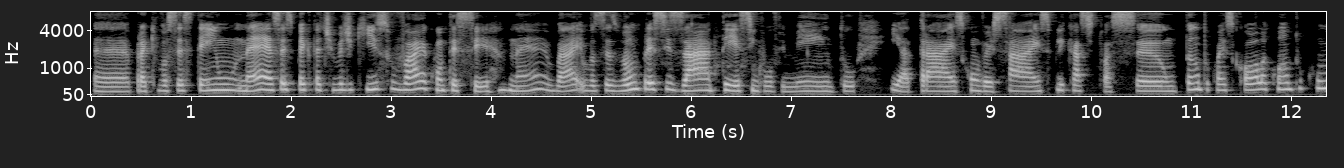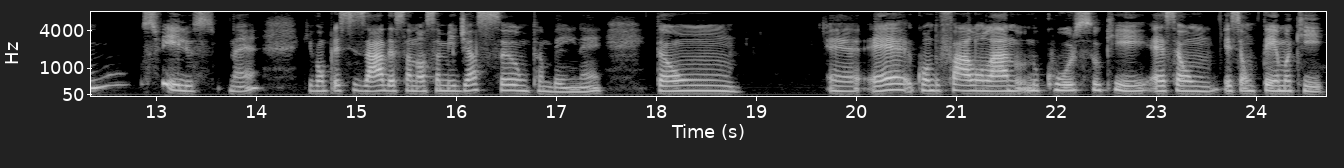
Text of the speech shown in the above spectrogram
é, eh, para que vocês tenham né, essa expectativa de que isso vai acontecer, né? Vai, vocês vão precisar ter esse envolvimento, ir atrás, conversar, explicar a situação, tanto com a escola quanto com os filhos, né? Que vão precisar dessa nossa mediação também, né? Então, é, é quando falam lá no, no curso que esse é, um, esse é um tema que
